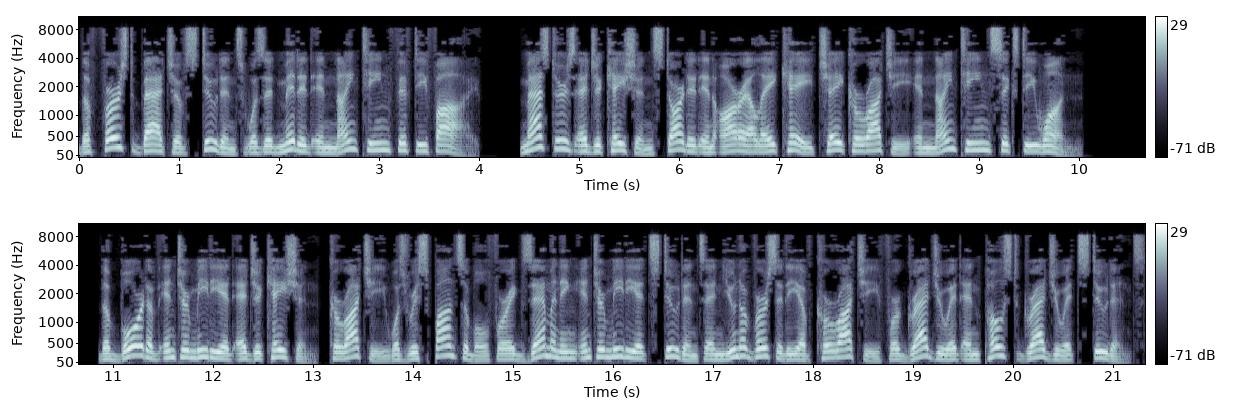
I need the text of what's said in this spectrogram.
The first batch of students was admitted in 1955. Master's education started in RLAK Che Karachi in 1961. The Board of Intermediate Education, Karachi was responsible for examining intermediate students and University of Karachi for graduate and postgraduate students.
